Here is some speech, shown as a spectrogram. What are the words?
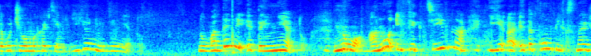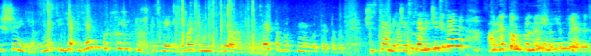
того, чего мы хотим, ее нигде нету. Ну, модели этой нету. Но оно эффективно, и а, это комплексное решение. Понимаете, я, я не подхожу к точке зрения, давайте мы сделаем вот это вот, мы вот это вот, частями, Так частями, є. частями. А Три потом- компоненти не, не, типу, не.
